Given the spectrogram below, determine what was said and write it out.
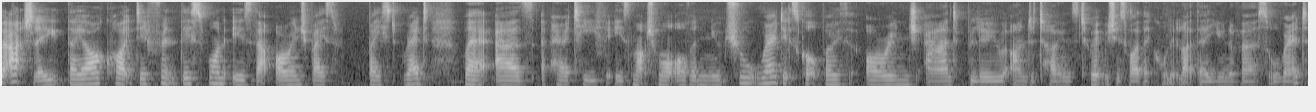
But actually they are quite different. This one is that orange based based red whereas aperitif is much more of a neutral red it's got both orange and blue undertones to it which is why they call it like their universal red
